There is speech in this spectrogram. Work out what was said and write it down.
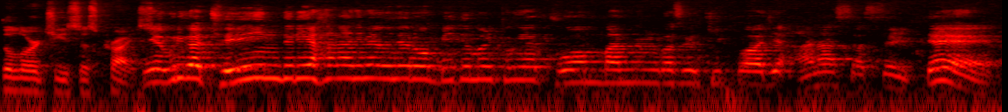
the Lord Jesus Christ. 예, 우리가 죄인들이 하나님의 은혜로 믿음을 통해 구원받는 것을 기뻐하지 않았었을 때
